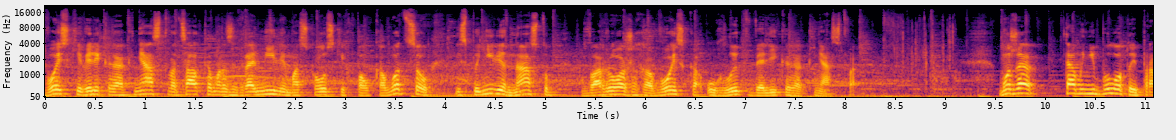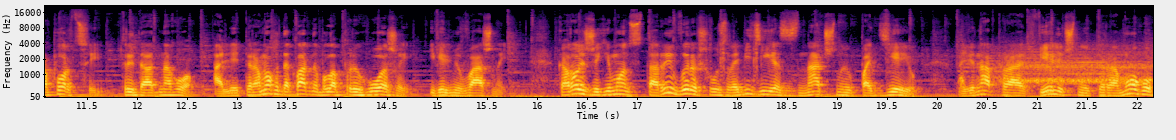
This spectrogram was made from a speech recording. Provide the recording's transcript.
войскі вялікага княства цалкам разграмілі маскоўскіх палкаводцаў і спынілі наступ варожага войска ў глыб вялікага княства. Можа там і не было той прапорцыі 3 да 1 але перамога дакладна была прыгожай і вельмі важнай Кароль Жгемон стары вырашыў зрабіць яе значную падзею. Навіна пра велічную перамогу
